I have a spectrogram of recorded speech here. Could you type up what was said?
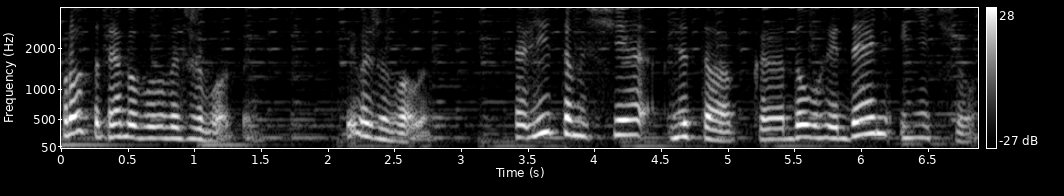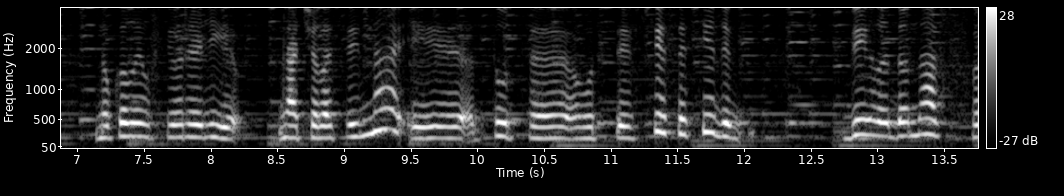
Просто треба було виживати. Всі виживали. Літом ще не так, довгий день і нічого. Ну коли в февралі почалась війна, і тут е, от, всі сусіди бігли до нас е,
